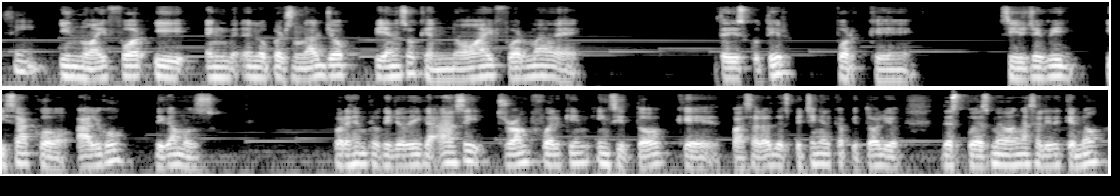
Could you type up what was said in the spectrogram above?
Sí. Y no hay forma, y en, lo personal yo pienso que no hay forma de, de discutir, porque si yo llego y saco algo, digamos, por ejemplo, que yo diga, ah, sí, Trump fue el que incitó que pasara el despiche en el Capitolio, después me van a salir que no,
